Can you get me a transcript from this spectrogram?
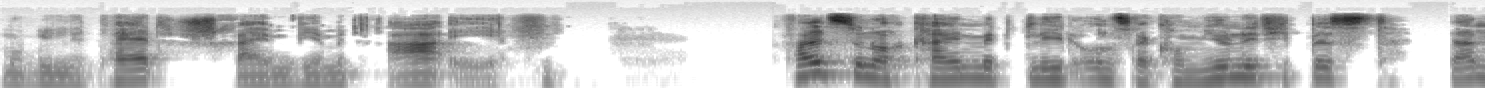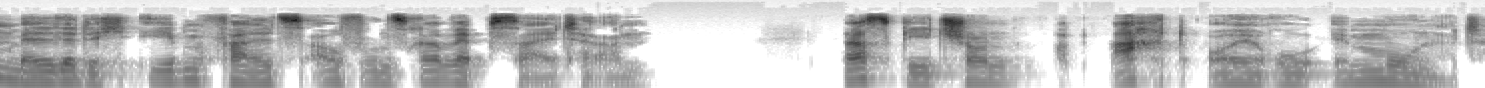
Mobilität schreiben wir mit AE. Falls du noch kein Mitglied unserer Community bist, dann melde dich ebenfalls auf unserer Webseite an. Das geht schon ab 8 Euro im Monat.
